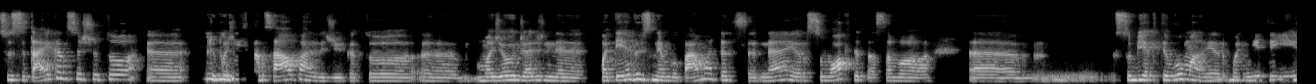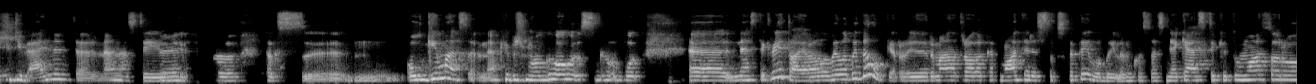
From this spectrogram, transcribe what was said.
susitaikant su šitu, e, pripažįstant mhm. savo, pavyzdžiui, kad tu e, mažiau džedžini patėvius negu pamatęs, ar ne, ir suvokti tą savo subjektivumą ir bandyti jį išgyvendinti, ar ne, nes tai toks augimas, ar ne, kaip žmogaus galbūt, e, nes tikrai to yra labai labai daug ir, ir man atrodo, kad moteris apskritai labai linkusios nekesti kitų moterų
